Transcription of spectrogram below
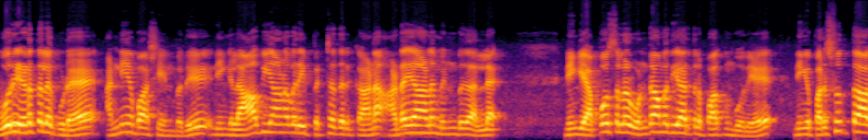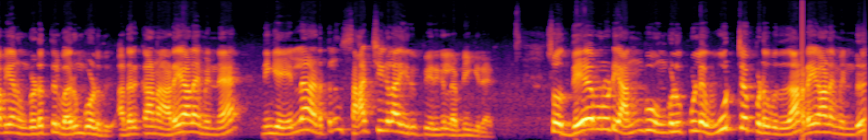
ஒரு இடத்துல கூட அந்நிய பாஷை என்பது நீங்கள் ஆவியானவரை பெற்றதற்கான அடையாளம் என்பது அல்ல. நீங்க அப்போ சிலர் ஒன்றாம் அதிகாரத்துல பார்க்கும்போதே நீங்க பரிசுத்தாவியான் உங்களிடத்தில் வரும்பொழுது அதற்கான அடையாளம் என்ன? நீங்க எல்லா இடத்திலும் சாட்சிகளாக இருப்பீர்கள் அப்படிங்கிறார். ஸோ தேவனுடைய அன்பு உங்களுக்குள்ளே ஊற்றப்படுவதுதான் அடையாளம் என்று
